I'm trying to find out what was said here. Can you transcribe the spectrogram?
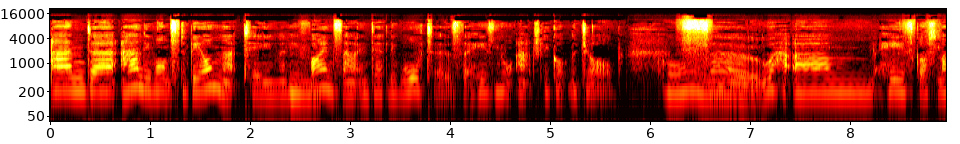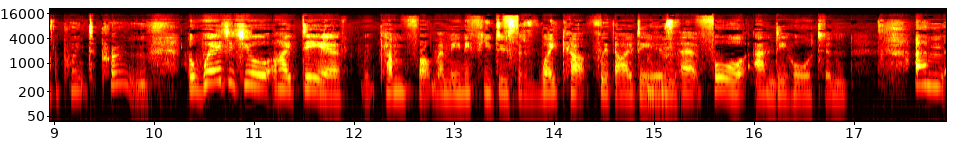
and uh, Andy wants to be on that team, and mm. he hmm. finds out in Deadly Waters that he's not actually got the job. Oh. So um, he's got another point to prove. But where did your idea come from? I mean, if you do sort of wake up with ideas mm -hmm. uh, for Andy Horton. Um,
